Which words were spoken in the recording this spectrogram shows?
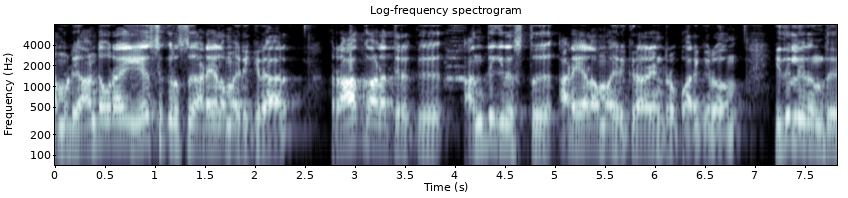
நம்முடைய ஆண்டவராக இயேசு கிறிஸ்து அடையாளமாக இருக்கிறார். ரா காலத்திற்கு அந்தி கிறிஸ்து அடையாளமாக இருக்கிறார் என்று பார்க்கிறோம். இதிலிருந்து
